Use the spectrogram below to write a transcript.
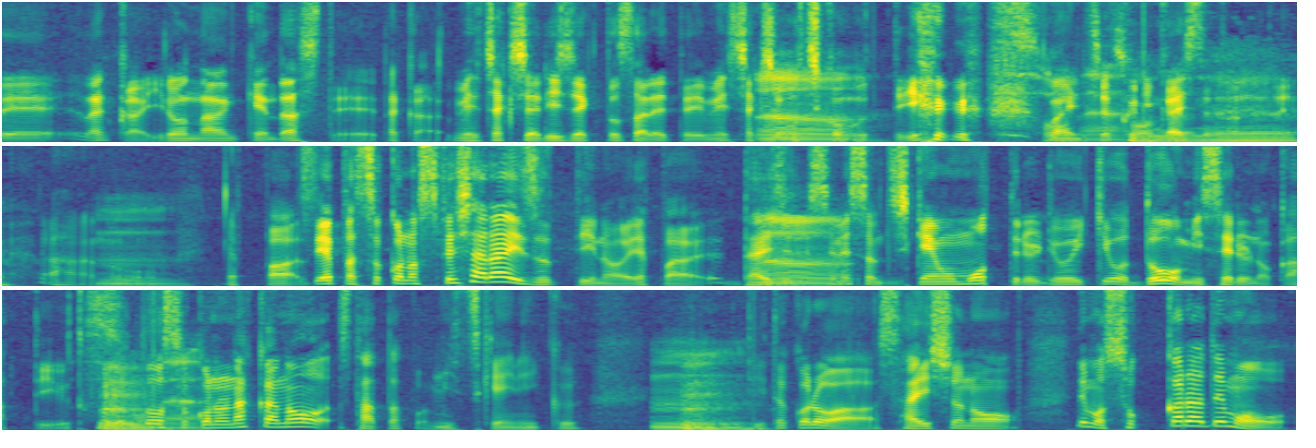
てなんかいろんな案件出してなんかめちゃくちゃリジェクトされてめちゃくちゃ落ち込むっていう、毎日を繰り返してたので、あのうん。やっぱやっぱそこのスペシャライズっていうのはやっぱ大事ですよね、うん。その知見を持ってる領域をどう見せるのかっていうところと、うん。そこの中のスタートアップを見つけに行くっうん。ていうところは最初のでもそこからでも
